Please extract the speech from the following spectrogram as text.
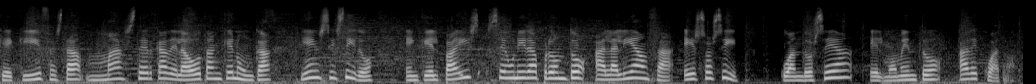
que Kiev está más cerca de la OTAN que nunca y ha insistido en que el país se unirá pronto a la alianza, eso sí, cuando sea el momento adecuado.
